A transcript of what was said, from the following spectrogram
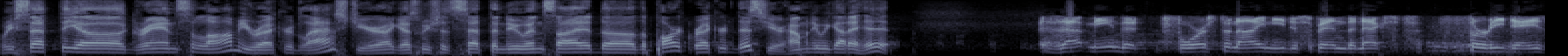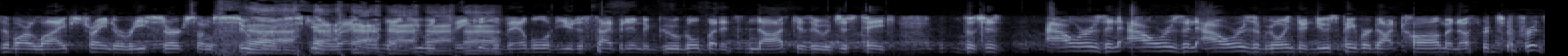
we set the uh, grand salami record last year. I guess we should set the new inside uh, the park record this year. How many we got to hit? Does that mean that Forrest and I need to spend the next 30 days of our lives trying to research some super obscure record that you would think is available if you just type it into Google, but it's not because it would just take there's just hours and hours and hours of going to newspaper.com and other different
